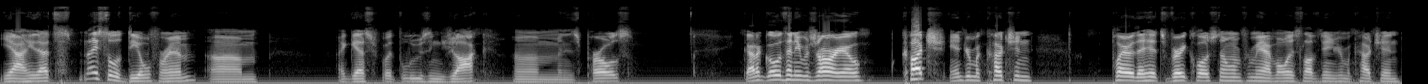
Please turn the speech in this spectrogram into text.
yeah, he, that's nice little deal for him. Um, I guess with losing Joc um, and his pearls. Gotta go with Eddie Rosario. Kutch, Andrew McCutchen, player that hits very close to home for me. I've always loved Andrew McCutchen.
